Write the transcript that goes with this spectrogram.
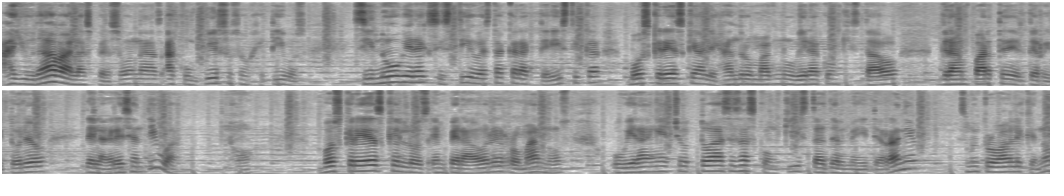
ayudaba a las personas a cumplir sus objetivos. Si no hubiera existido esta característica, ¿vos crees que Alejandro Magno hubiera conquistado gran parte del territorio de la Grecia antigua? No. ¿Vos crees que los emperadores romanos hubieran hecho todas esas conquistas del Mediterráneo? Es muy probable que no.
